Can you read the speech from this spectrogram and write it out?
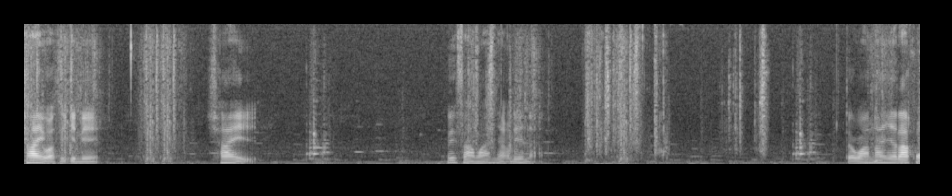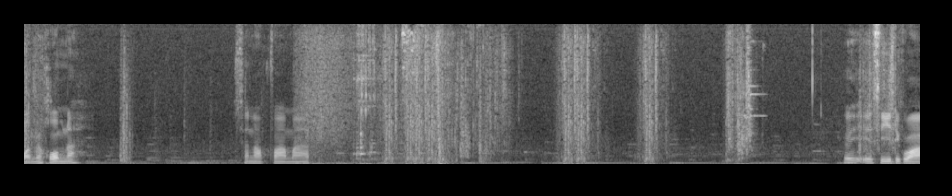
ใช่ว่ะสกินนี้ ใช่เฮ้ยฟาร์มาสอยากเล่นอะ แต่ว่าน่าจะรักหัวไม่คมนะ สนับฟาร์มาสเฮ้ย AC ดีกว่า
